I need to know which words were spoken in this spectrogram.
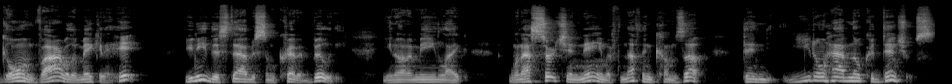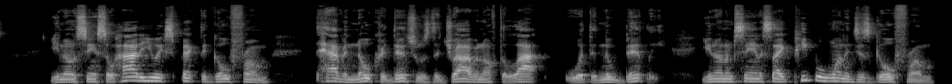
going viral and making a hit, you need to establish some credibility. You know what I mean? Like when I search your name, if nothing comes up, then you don't have no credentials. You know what I'm saying? So how do you expect to go from having no credentials to driving off the lot with the new Bentley? You know what I'm saying? It's like people want to just go from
